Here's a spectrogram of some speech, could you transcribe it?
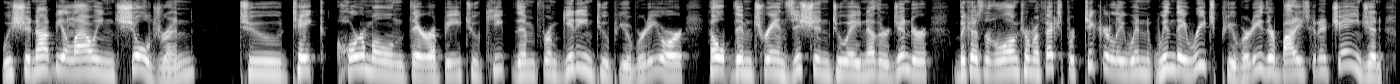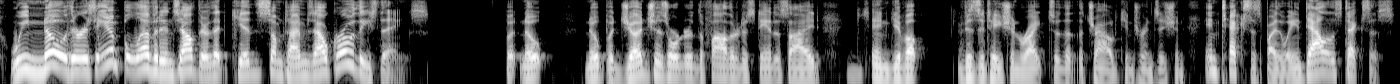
we should not be allowing children to take hormone therapy to keep them from getting to puberty or help them transition to another gender because of the long-term effects particularly when when they reach puberty their body's going to change. And we know there is ample evidence out there that kids sometimes outgrow these things. But nope nope a judge has ordered the father to stand aside and give up visitation rights so that the child can transition. In Texas by the way in Dallas Texas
